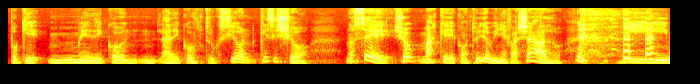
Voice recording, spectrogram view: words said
porque me decon- la deconstrucción, qué sé yo, no sé, yo más que deconstruido vine fallado. Y,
